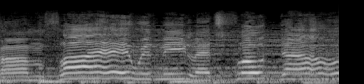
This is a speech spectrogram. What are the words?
Come fly with me, let's float down.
